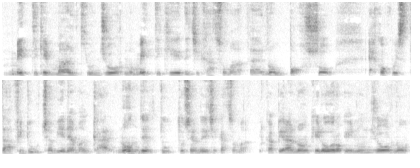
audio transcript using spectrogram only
metti che manchi un giorno, metti che dici cazzo ma eh, non posso ecco questa fiducia viene a mancare, non del tutto, se non dice cazzo ma capiranno anche loro che in un piano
